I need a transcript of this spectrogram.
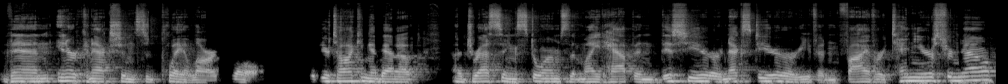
then interconnections should play a large role if you're talking about addressing storms that might happen this year or next year or even five or 10 years from now,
